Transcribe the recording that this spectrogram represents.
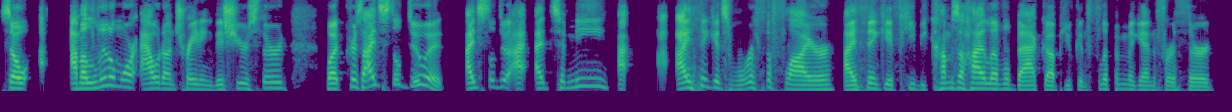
So I'm a little more out on trading this year's third, but Chris, I'd still do it. I'd still do. I, I to me, I, I think it's worth the flyer. I think if he becomes a high level backup, you can flip him again for a third.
